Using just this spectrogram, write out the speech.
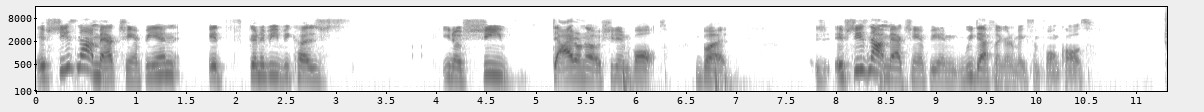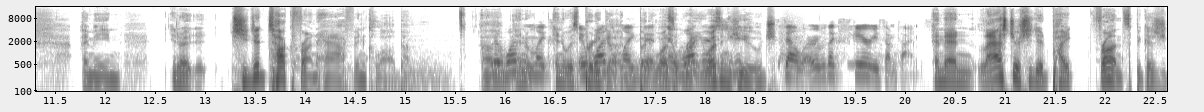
if she's not MAC champion, it's going to be because, you know, she, I don't know, she didn't vault. But if she's not MAC champion, we definitely going to make some phone calls. I mean, you know, she did tuck front half in club. Um, but it wasn't and, like and it was it pretty wasn't good, like but this. it wasn't, it right. It wasn't huge. Stellar. It was like scary sometimes. And then last year she did pike fronts because she,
